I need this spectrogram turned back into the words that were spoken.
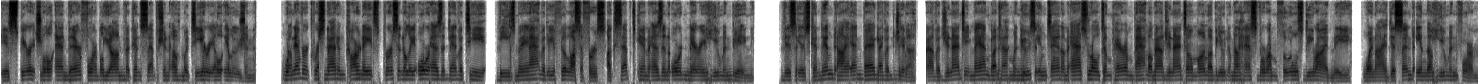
is spiritual and therefore beyond the conception of material illusion. Whenever Krishna incarnates personally or as a devotee, these Mayavadi philosophers accept him as an ordinary human being, this is condemned in Bhagavad Gita, avajananti man buddha manusim tanam asraltam param bhavamajananto mamabhutamahasvaram fools deride me, when I descend in the human form.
